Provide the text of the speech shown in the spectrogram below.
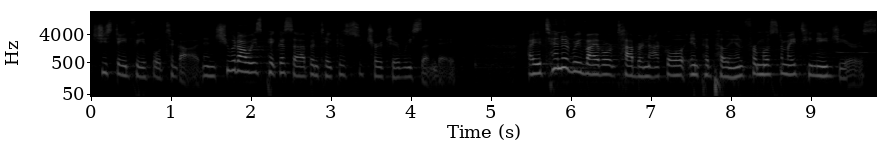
she stayed faithful to God, and she would always pick us up and take us to church every Sunday. I attended Revival Tabernacle in Papillion for most of my teenage years.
